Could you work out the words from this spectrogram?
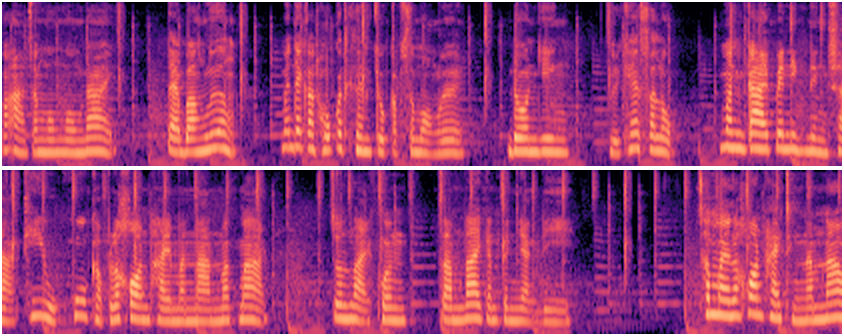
ก็อาจจะงงๆได้ แต่บางเรื่องไม่ได้กระทบกระเทือนเกี่ยวกับสมองเลย โดนยิงหรือแค่สลบ มันกลายเป็นอีกหนึ่งฉากที่อยู่คู่กับละครไทยมานานมากๆ จนหลายคนจำได้กันเป็นอย่างดีทำไมละครไทยถึงน้ำเน่า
